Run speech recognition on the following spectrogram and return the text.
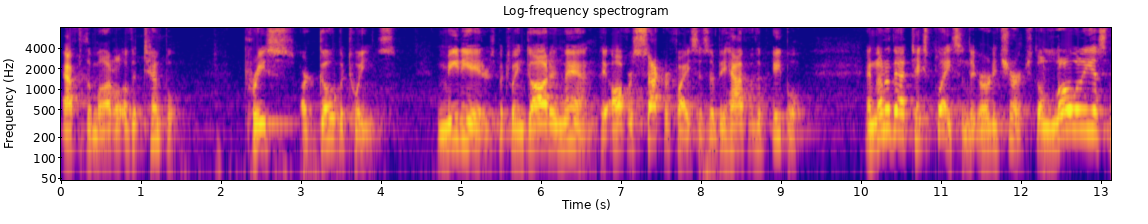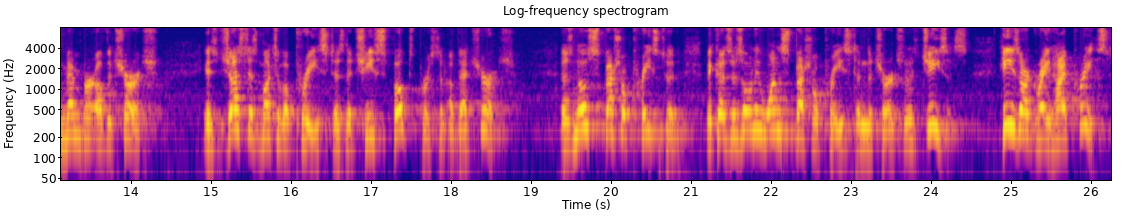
after the model of the temple. Priests are go betweens, mediators between God and man. They offer sacrifices on behalf of the people. And none of that takes place in the early church. The lowliest member of the church is just as much of a priest as the chief spokesperson of that church. There's no special priesthood because there's only one special priest in the church, and it's Jesus. He's our great high priest.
